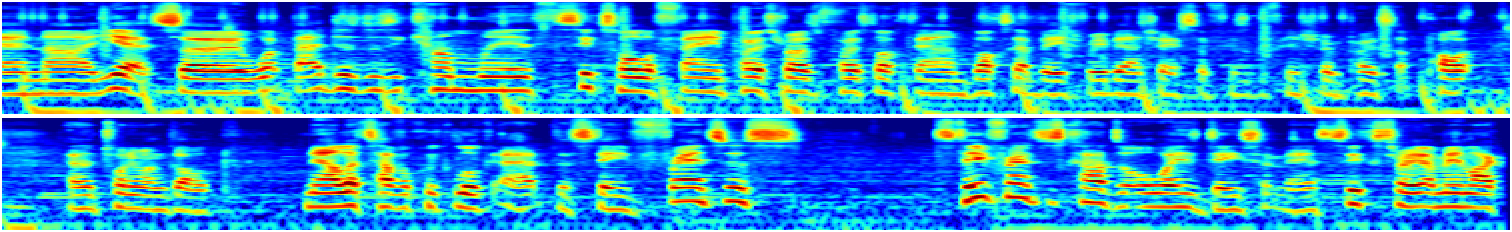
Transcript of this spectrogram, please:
And uh, yeah, so what badges does he come with? Six Hall of Fame, post rise, post lockdown, box out beast, rebound chaser, physical finisher, and post up poet, and then 21 gold. Now let's have a quick look at the Steve Francis. Steve Francis cards are always decent, man. Six three. I mean, like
